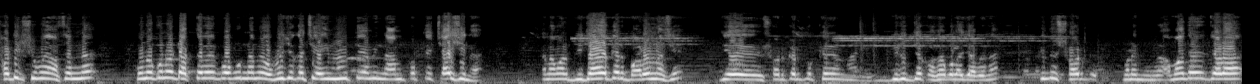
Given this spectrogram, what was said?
সঠিক সময় আসেন না। কোনো কোনো ডাক্তারবাবুর নামে অভিযোগ আছে, এই মুহূর্তে আমি নাম করতে চাইছি না। কারণ আমার বিধায়কের বারণ আছে যে সরকার পক্ষের বিরুদ্ধে কথা বলা যাবে না। কিন্তু সরকার মানে আমাদের যারা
